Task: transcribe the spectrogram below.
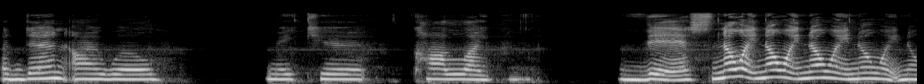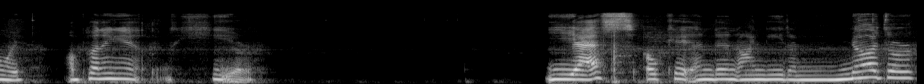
And then I will make it kind of like this. No way, no way, no way, no way, no way. I'm putting it here. Yes, okay, and then I need another.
